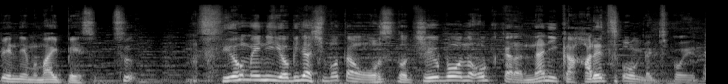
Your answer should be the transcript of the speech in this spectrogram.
ペンネームマイペース。つ、強めに呼び出しボタンを押すと厨房の奥から何か破裂音が聞こえる。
